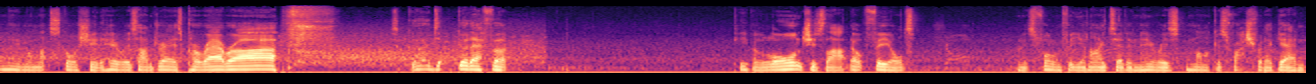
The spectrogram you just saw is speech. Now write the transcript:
name on that score sheet. Here is Andreas Pereira. It's a good, good effort. Keeper launches that upfield. And it's fallen for United. And here is Marcus Rashford again.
